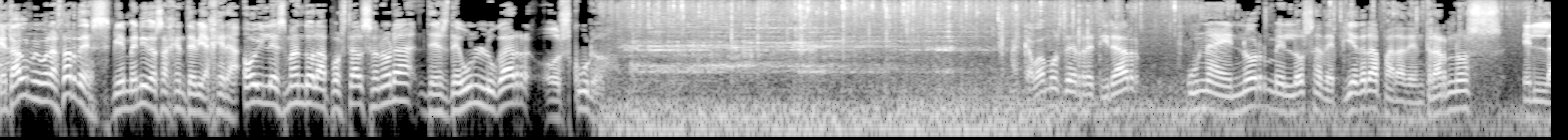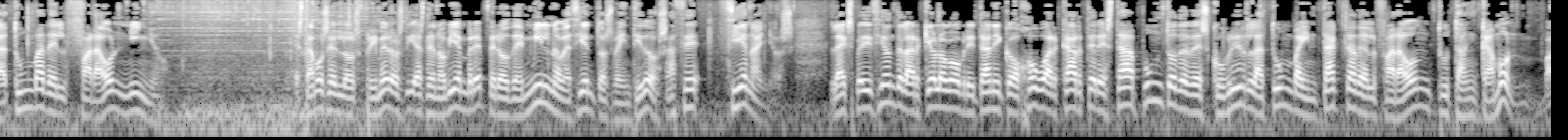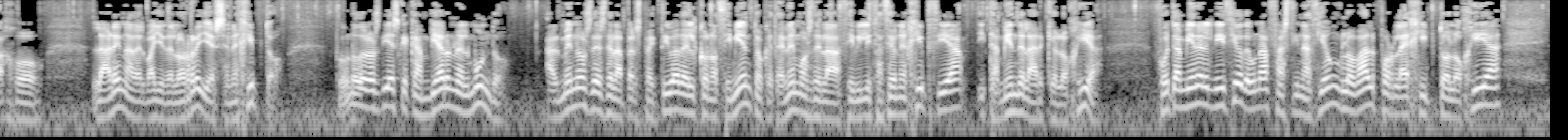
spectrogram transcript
¿Qué tal? Muy buenas tardes. Bienvenidos a Gente Viajera. Hoy les mando la postal sonora desde un lugar oscuro. Acabamos de retirar una enorme losa de piedra para adentrarnos en la tumba del faraón niño. Estamos en los primeros días de noviembre, pero de 1922, hace 100 años. La expedición del arqueólogo británico Howard Carter está a punto de descubrir la tumba intacta del faraón Tutankamón, bajo la arena del Valle de los Reyes, en Egipto. Fue uno de los días que cambiaron el mundo, al menos desde la perspectiva del conocimiento que tenemos de la civilización egipcia y también de la arqueología. Fue también el inicio de una fascinación global por la egiptología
